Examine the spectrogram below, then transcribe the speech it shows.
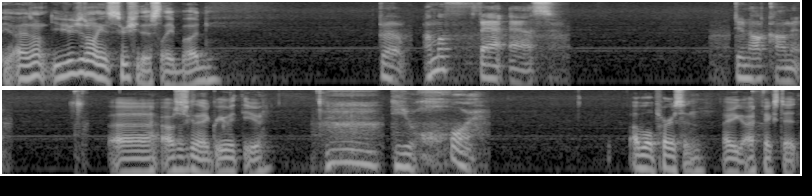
Yeah, I don't. You usually don't eat sushi this late, bud. Bro, I'm a fat ass. Do not comment. Uh, I was just gonna agree with you. You whore. A little person. There you go. I fixed it.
